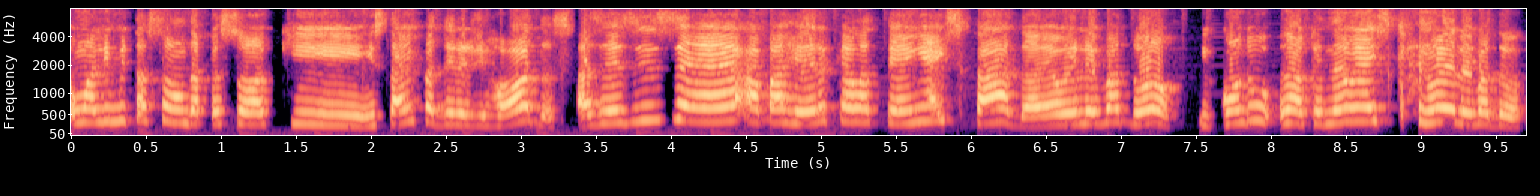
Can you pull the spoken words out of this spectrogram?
uma limitação da pessoa que está em cadeira de rodas, às vezes é a barreira que ela tem é a escada, é o elevador. E quando. Não, não é, a, não é elevador,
